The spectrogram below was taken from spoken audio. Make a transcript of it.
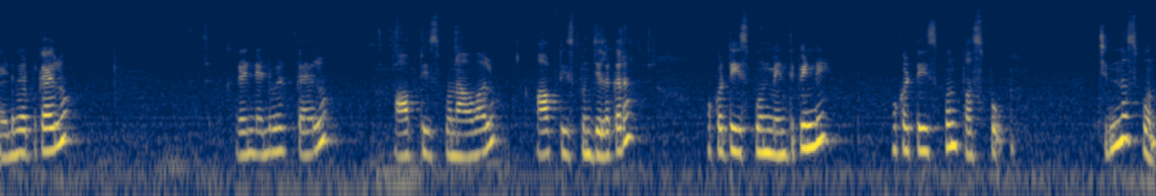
ఎండుమిరపకాయలు రెండు ఎండుమిరపకాయలు. హాఫ్ టీ స్పూన్ ఆవాలు. హాఫ్ టీ స్పూన్ జీలకర్ర. ఒక టీ స్పూన్ మెంతిపిండి. ఒక టీ స్పూన్ పసుపు. చిన్న స్పూన్.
